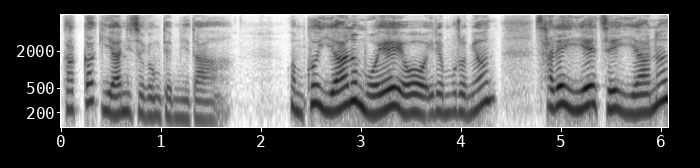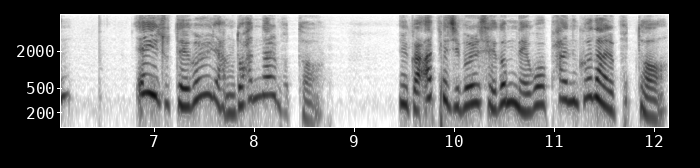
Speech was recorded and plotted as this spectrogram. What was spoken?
각각 2안이 적용됩니다. 그럼 그 2안은 뭐예요? 이래 물으면 사례 2의 제2안은 A주택을 양도한 날부터 그러니까 앞에 집을 세금 내고 판 그날부터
